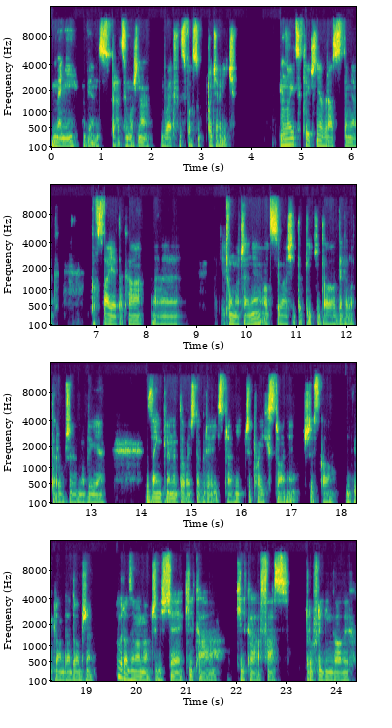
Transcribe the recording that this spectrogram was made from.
menu, więc pracę można w łatwy sposób podzielić. No i cyklicznie wraz z tym, jak powstaje taka, e, takie tłumaczenie, odsyła się te pliki do deweloperów, żeby mogli je zaimplementować do gry i sprawdzić, czy po ich stronie wszystko wygląda dobrze. Po drodze mamy oczywiście kilka, kilka faz proofreadingowych,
